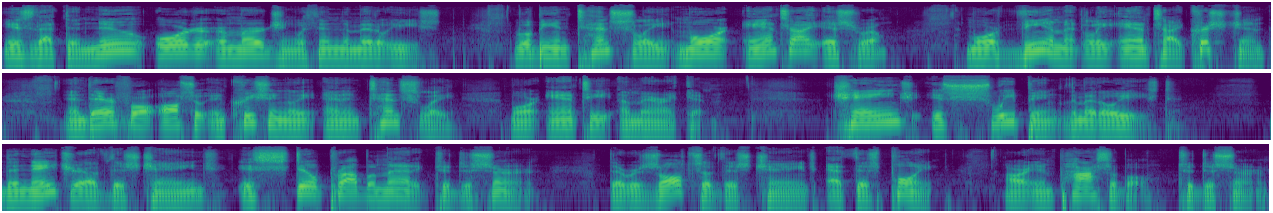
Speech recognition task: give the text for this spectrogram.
is that the new order emerging within the Middle East will be intensely more anti Israel more vehemently anti Christian, and therefore also increasingly and intensely more anti American. Change is sweeping the Middle East. The nature of this change is still problematic to discern. The results of this change at this point are impossible to discern.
